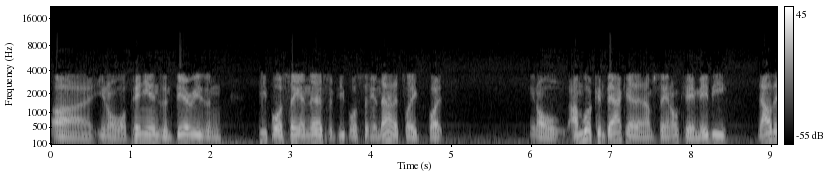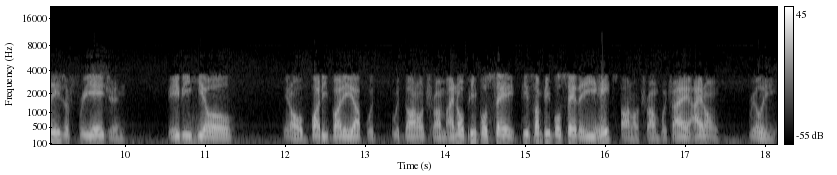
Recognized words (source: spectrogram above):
uh, you know, opinions and theories, and people are saying this and people are saying that. It's like, but, you know, I'm looking back at it and I'm saying, okay, maybe now that he's a free agent, maybe he'll you know, buddy buddy up with with Donald Trump. I know people say some people say that he hates Donald Trump, which I I don't really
